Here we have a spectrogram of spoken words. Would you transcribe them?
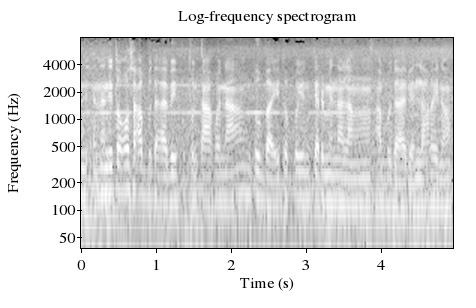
Nandi- Nandito ako sa Abu Dhabi, pupunta ako ng Dubai. Ito po yung terminal ng Abu Dhabi. Ang laki, no?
